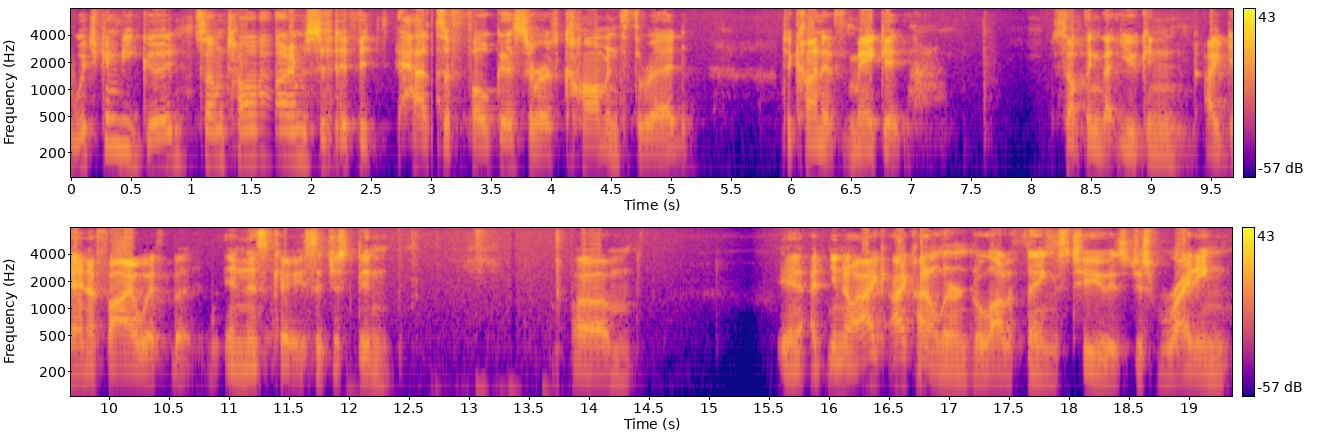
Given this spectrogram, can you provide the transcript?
which can be good sometimes if it has a focus or a common thread to kind of make it something that you can identify with. But in this case, it just didn't. Um, you know, I, I kind of learned a lot of things too. Is just writing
